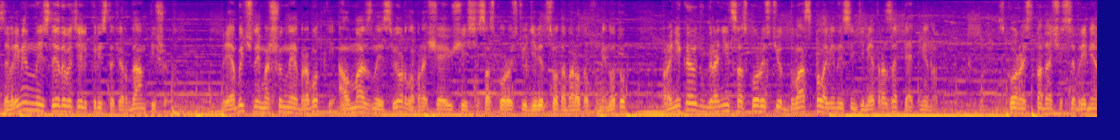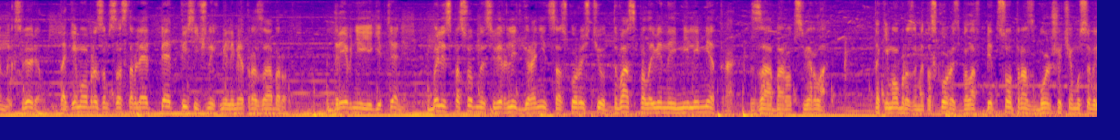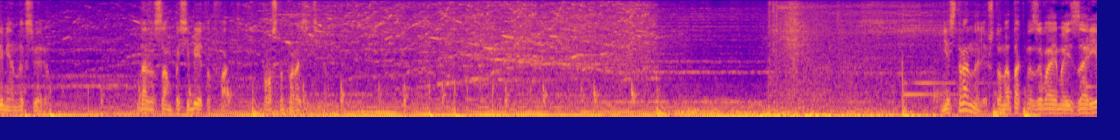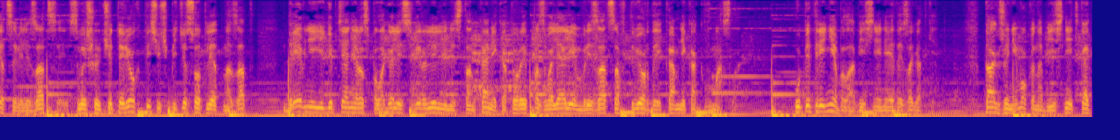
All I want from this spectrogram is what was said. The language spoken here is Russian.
Современный исследователь Кристофер Дан пишет, при обычной машинной обработке алмазные сверла, вращающиеся со скоростью 900 оборотов в минуту, проникают в гранит со скоростью 2,5 см за 5 минут. Скорость подачи современных сверел таким образом составляет 5 тысячных миллиметра за оборот. Древние египтяне были способны сверлить гранит со скоростью 2,5 миллиметра за оборот сверла. Таким образом, эта скорость была в 500 раз больше, чем у современных сверел. Даже сам по себе этот факт просто поразителен. Не странно ли, что на так называемой «заре цивилизации» свыше 4500 лет назад древние египтяне располагали сверлильными станками, которые позволяли им врезаться в твердые камни, как в масло? У Петри не было объяснения этой загадки. Также не мог он объяснить, как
